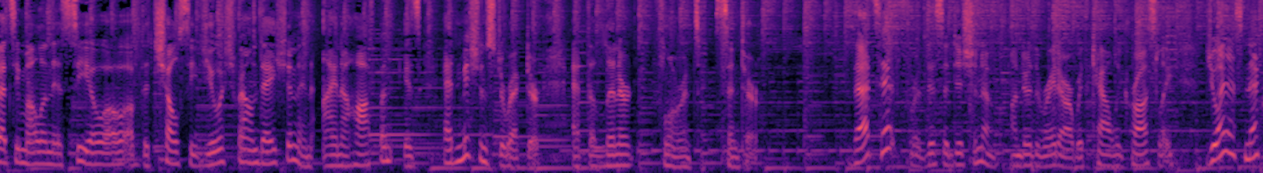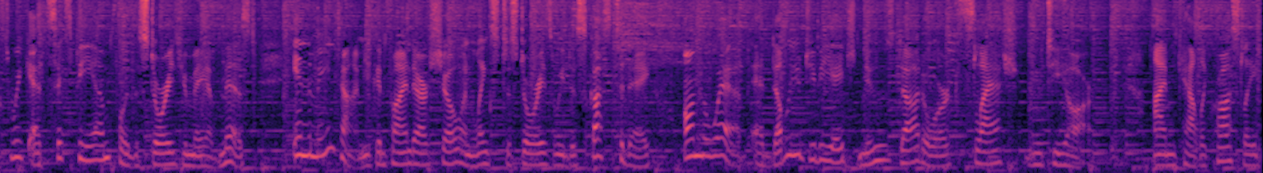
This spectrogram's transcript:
Betsy Mullen is COO of the Chelsea Jewish Foundation, and Ina Hoffman is Admissions Director at the Leonard Florence Center. That's it for this edition of Under the Radar with Callie Crossley. Join us next week at 6 p.m. for the stories you may have missed. In the meantime, you can find our show and links to stories we discussed today on the web at wgbhnews.org slash UTR. I'm Callie Crossley.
